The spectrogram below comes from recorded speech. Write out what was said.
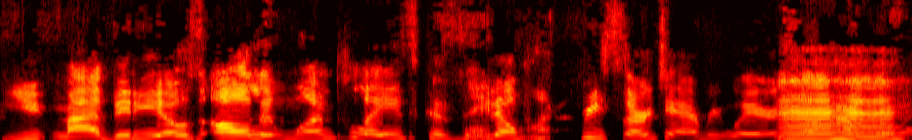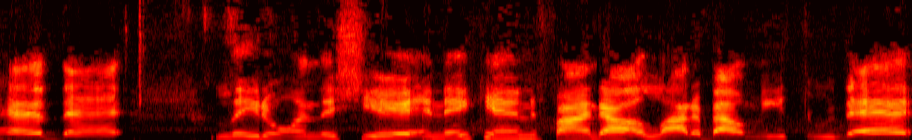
my videos all in one place because they don't want to research everywhere. So mm-hmm. I will have that later on this year, and they can find out a lot about me through that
